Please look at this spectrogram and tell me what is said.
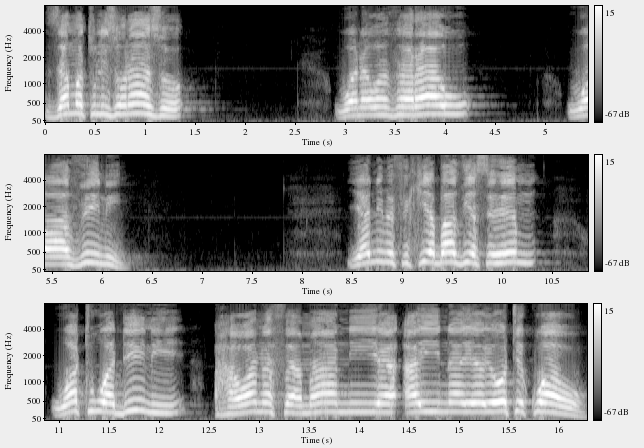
zama tulizo nazo wanawadharau waadhini. Yaani imefikia baadhi ya sehemu watu wa dini hawana thamani ya aina yoyote kwao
